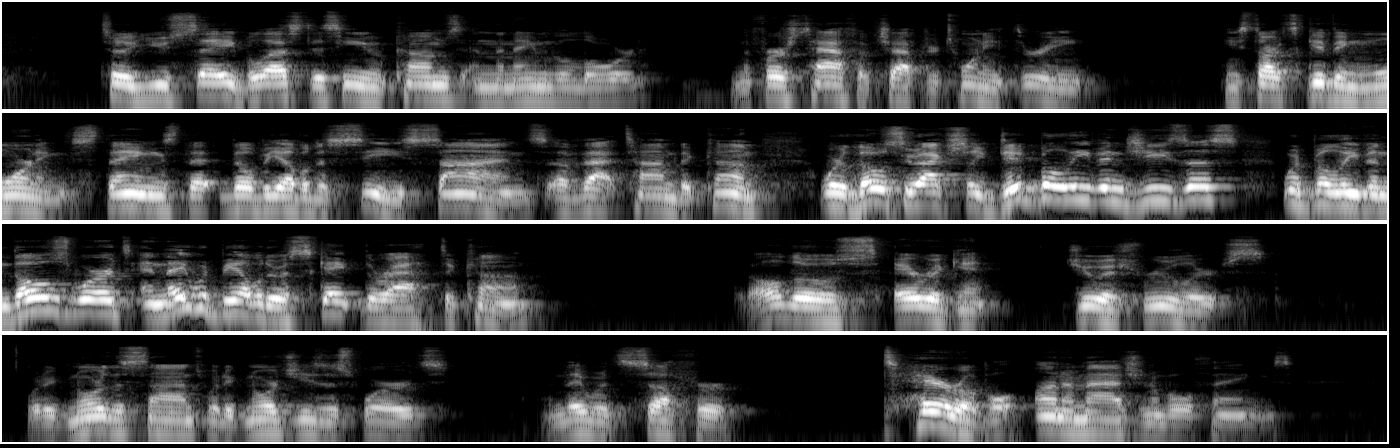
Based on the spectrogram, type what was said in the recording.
till you say, Blessed is he who comes in the name of the Lord. In the first half of chapter 23, he starts giving warnings, things that they'll be able to see, signs of that time to come, where those who actually did believe in Jesus would believe in those words and they would be able to escape the wrath to come. But all those arrogant Jewish rulers would ignore the signs, would ignore Jesus' words, and they would suffer terrible, unimaginable things.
